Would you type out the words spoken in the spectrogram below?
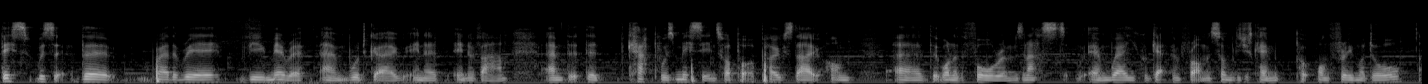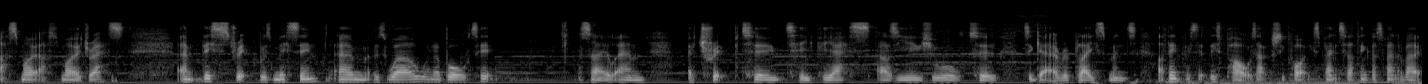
This was the where the rear view mirror would go in a in a van and the, the cap was missing so I put a post out on uh, the, one of the forums and asked um, where you could get them from, and somebody just came and put one through my door, asked my asked my address. Um, this strip was missing um, as well when I bought it, so um, a trip to TPS as usual to to get a replacement. I think this this part was actually quite expensive. I think I spent about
